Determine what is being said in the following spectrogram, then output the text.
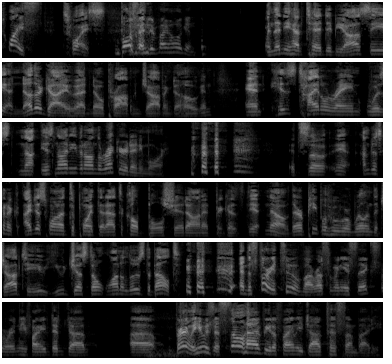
twice, twice. both ended by Hogan. And then you have Ted DiBiase, another guy who had no problem jobbing to Hogan, and his title reign was not is not even on the record anymore. it's so yeah, I'm just gonna I just wanted to point that out to call bullshit on it because yeah, no, there are people who are willing to job to you. You just don't want to lose the belt. and the story too about WrestleMania six, when he finally did job. Uh, apparently, he was just so happy to finally job to somebody.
